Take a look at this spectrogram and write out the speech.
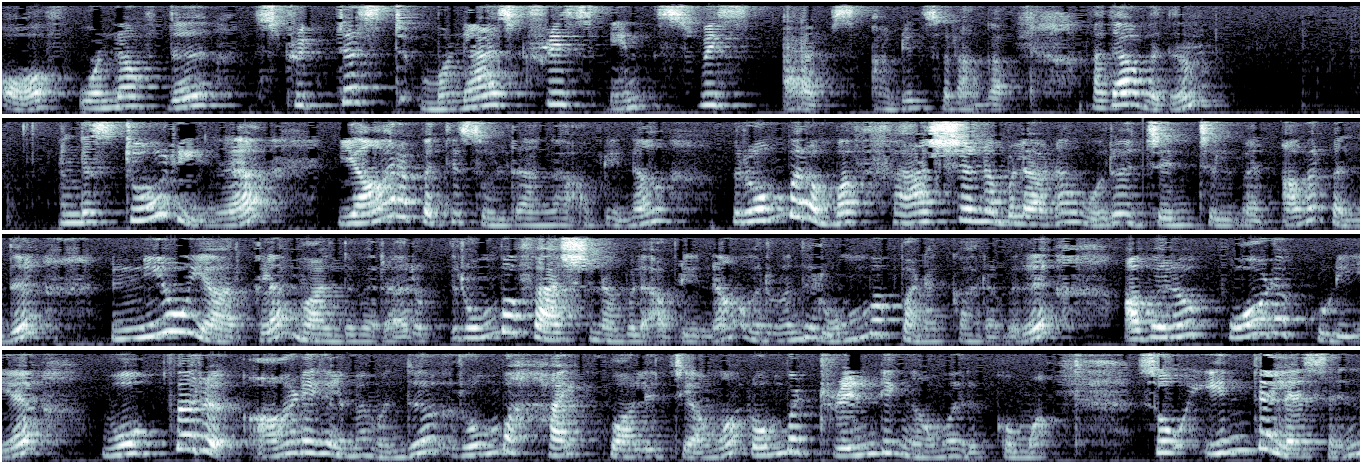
of one of the strictest monasteries in Swiss Alps அப்படின்னு சொல்றாங்க அதாவது இந்த ஸ்டோரியில யாரை பத்தி சொல்றாங்க அப்படின்னா ரொம்ப ரொம்ப ஃபேஷனபிளான ஒரு ஜென்டில்மேன் அவர் வந்து நியூயார்க்ல வாழ்ந்து வர்றாரு. ரொம்ப ஃபேஷனபிள் அப்படின்னா அவர் வந்து ரொம்ப பணக்காரவர். அவர் போடக்கூடிய ஒவ்வொரு ஆடைகளுமே வந்து ரொம்ப ஹை குவாலிட்டியாகவும் ரொம்ப ட்ரெண்டிங்காகவும் இருக்குமா? ஸோ இந்த லெசன்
